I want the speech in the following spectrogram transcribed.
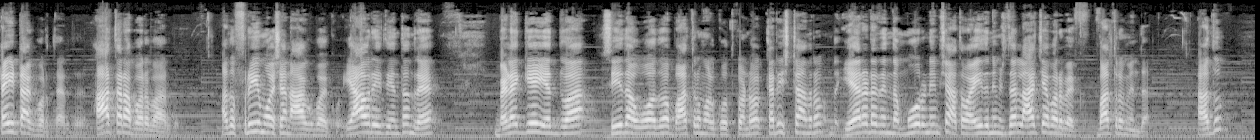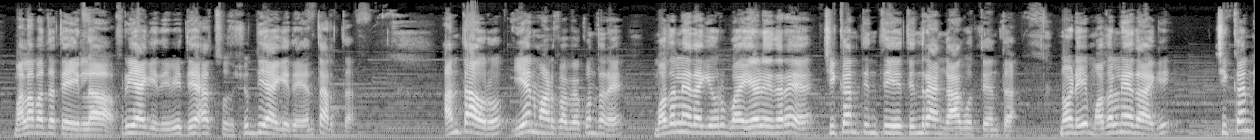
ಟೈಟಾಗಿ ಬರ್ತಾ ಇರ್ತದೆ. ಆ ಥರ ಬರಬಾರ್ದು. ಅದು ಫ್ರೀ ಮೋಷನ್ ಆಗಬೇಕು. ಯಾವ ರೀತಿ ಅಂತಂದರೆ ಬೆಳಗ್ಗೆ ಎದ್ವಾ, ಸೀದಾ ಓದ್ವಾ ಬಾತ್ರೂಮಲ್ಲಿ ಕೂತ್ಕೊಂಡು ಕನಿಷ್ಠ ಅಂದ್ರೆ ಎರಡರಿಂದ ಮೂರು ನಿಮಿಷ ಅಥವಾ ಐದು ನಿಮಿಷದಲ್ಲಿ ಆಚೆ ಬರಬೇಕು ಬಾತ್ರೂಮಿಂದ ಅದು ಮಲಬದ್ಧತೆ ಇಲ್ಲ. ಫ್ರೀ ಆಗಿದ್ದೀವಿ, ದೇಹ ಶುದ್ಧಿಯಾಗಿದೆ ಅಂತ ಅರ್ಥ. ಅಂಥವರು ಏನು ಮಾಡ್ಕೋಬೇಕು ಅಂತಂದರೆ ಮೊದಲನೇದಾಗಿ ಇವರು ಹೇಳಿದರೆ, ಚಿಕನ್ ತಿಂತಿ, ತಿಂದರೆ ಹಂಗಾಗುತ್ತೆ ಅಂತ. ನೋಡಿ, ಮೊದಲನೇದಾಗಿ, ಚಿಕನ್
